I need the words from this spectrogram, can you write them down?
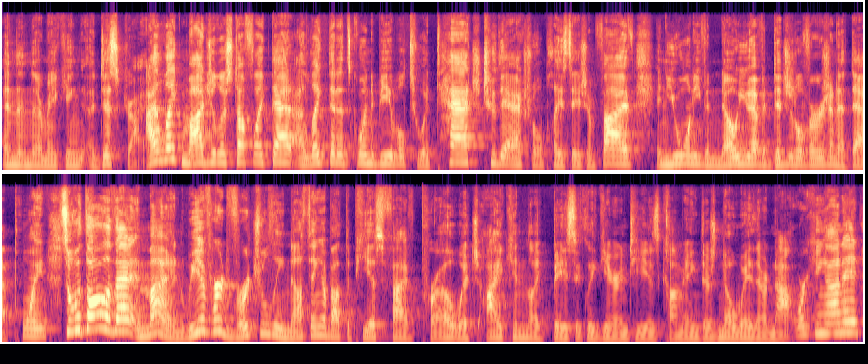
and then they're making a disc drive. I like modular stuff like that. I like that it's going to be able to attach to the actual PlayStation 5 and you won't even know you have a digital version at that point. So with all of that in mind, we have heard virtually nothing about the PS5 Pro, which I can like basically guarantee is coming. There's no way they're not working on it.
